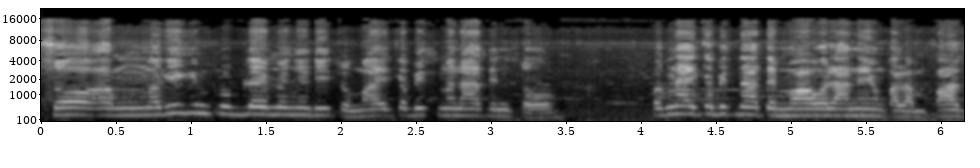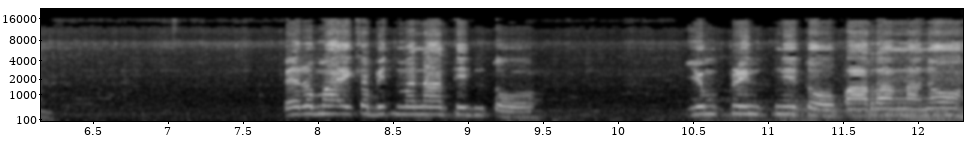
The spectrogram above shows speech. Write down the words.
So, ang magiging problema niya dito, maikabit man natin to, pag naikabit natin, mawawala na yung kalampag. Pero maikabit man natin to, yung print nito, parang ano,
